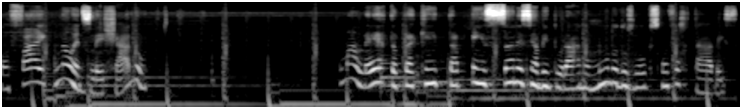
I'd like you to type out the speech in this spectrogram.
Confai não é desleixado? Um alerta para quem está pensando em se aventurar no mundo dos looks confortáveis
